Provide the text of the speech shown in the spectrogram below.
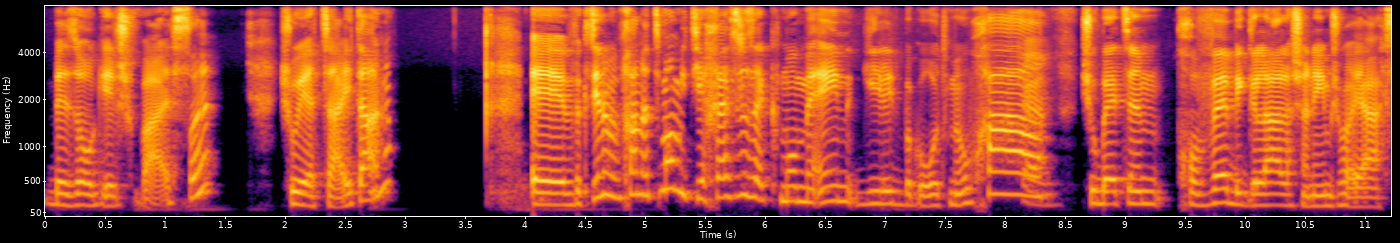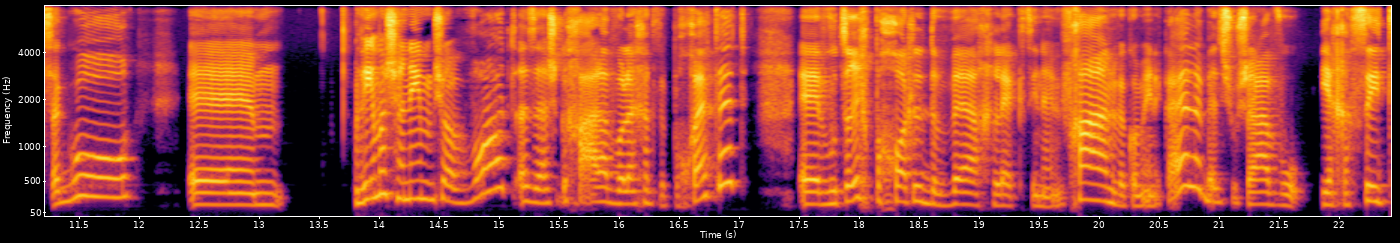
באזור גיל 17, שהוא יצא איתן. אה, וקצין המבחן עצמו מתייחס לזה כמו מעין גיל התבגרות מאוחר, כן. שהוא בעצם חווה בגלל השנים שהוא היה סגור. אמ, ועם השנים שעוברות, אז ההשגחה עליו הולכת ופוחתת, אה, והוא צריך פחות לדווח לקציני מבחן וכל מיני כאלה, באיזשהו שלב הוא יחסית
